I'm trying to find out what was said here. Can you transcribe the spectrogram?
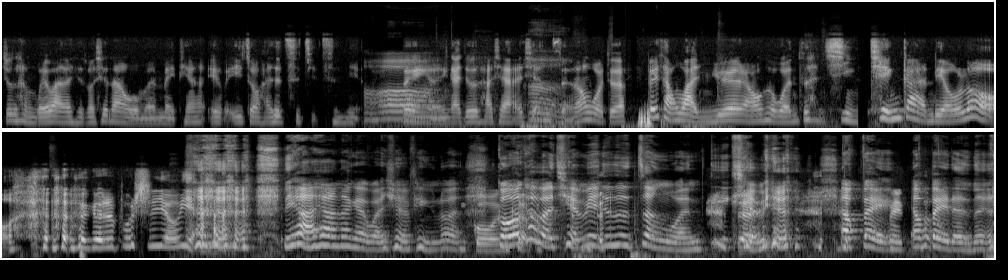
就是很委婉的写说，现在我们每天有一周还是吃几次面。哦，那个人应该就是他现在的先生。嗯然后我觉得非常婉约，然后和文字很细，情感流露，可是不失优雅。你好像那个文学评论，国文国文课课本前面就是正文，前面要背要背的那个，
